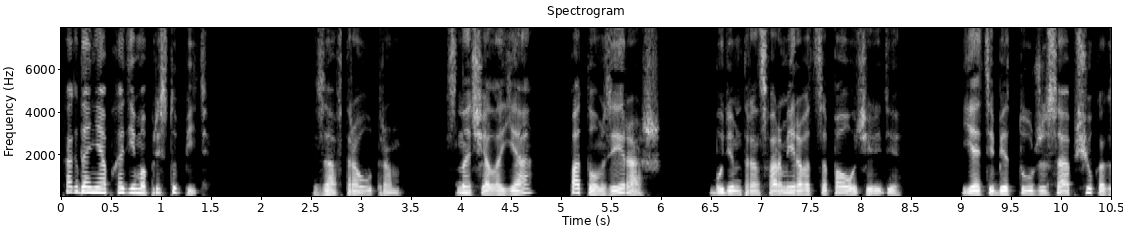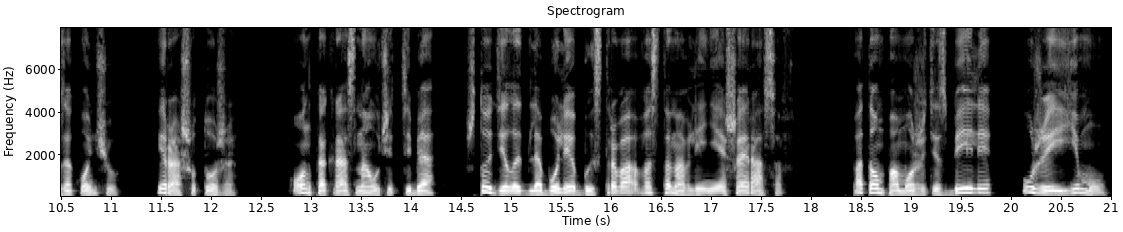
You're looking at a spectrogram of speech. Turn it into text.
когда необходимо приступить». Завтра утром. Сначала я, потом Зейраж. Будем трансформироваться по очереди. Я тебе тут же сообщу, как закончу. И Рашу тоже. Он как раз научит тебя, что делать для более быстрого восстановления шайрасов. Потом поможете с Бейли уже и ему.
